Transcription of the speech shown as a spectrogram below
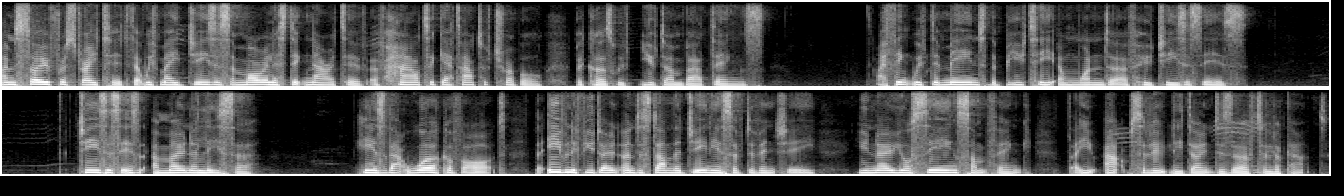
I'm so frustrated that we've made Jesus a moralistic narrative of how to get out of trouble because you've done bad things. I think we've demeaned the beauty and wonder of who Jesus is. Jesus is a Mona Lisa. He is that work of art that even if you don't understand the genius of Da Vinci, you know you're seeing something that you absolutely don't deserve to look at.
